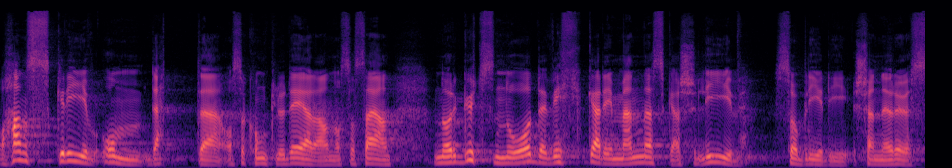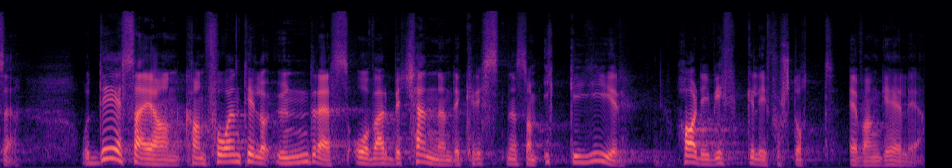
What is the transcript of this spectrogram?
Og Han skriver om dette, og så konkluderer han og så sier han, når Guds nåde virker i menneskers liv, så blir de sjenerøse. Og Det sier han, kan få en til å undres over bekjennende kristne som ikke gir har de virkelig forstått evangeliet?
